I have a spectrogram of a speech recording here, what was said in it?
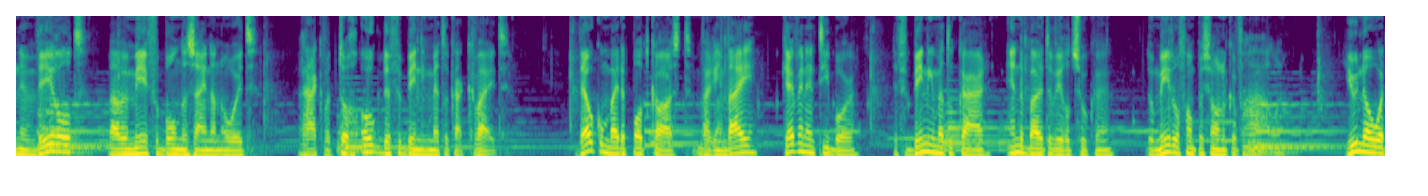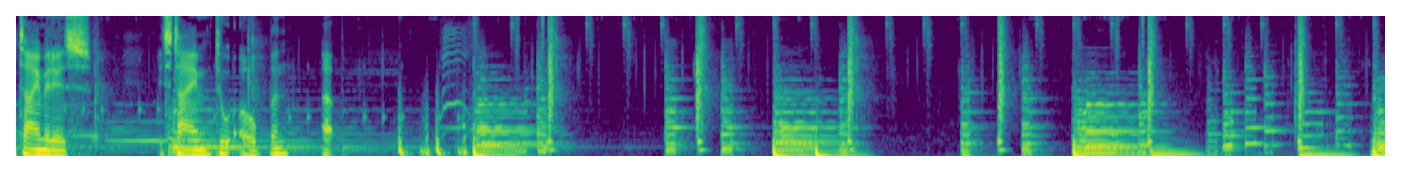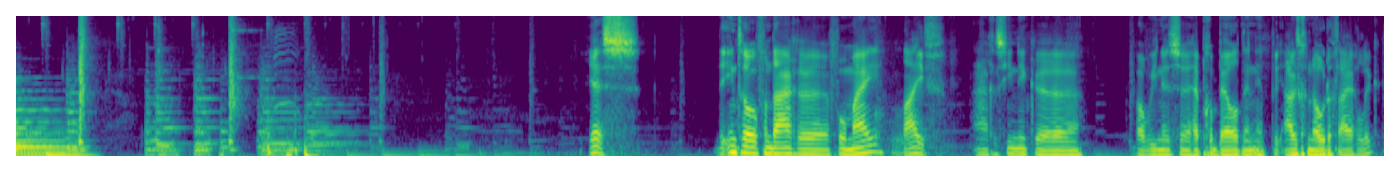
In een wereld waar we meer verbonden zijn dan ooit, raken we toch ook de verbinding met elkaar kwijt. Welkom bij de podcast waarin wij, Kevin en Tibor, de verbinding met elkaar en de buitenwereld zoeken door middel van persoonlijke verhalen. You know what time it is. It's time to open Yes. De intro vandaag eh, voor mij live. Aangezien ik uh, Bouwines heb gebeld en heb uitgenodigd eigenlijk.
